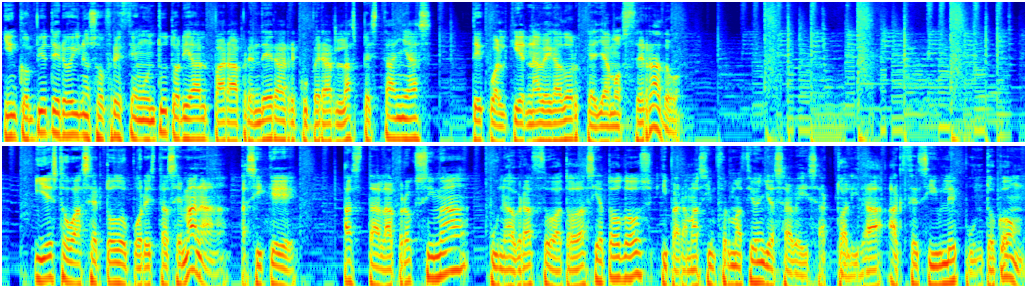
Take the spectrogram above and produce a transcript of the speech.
Y en Computer hoy nos ofrecen un tutorial para aprender a recuperar las pestañas de cualquier navegador que hayamos cerrado. Y esto va a ser todo por esta semana, así que hasta la próxima, un abrazo a todas y a todos y para más información ya sabéis actualidadaccesible.com.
